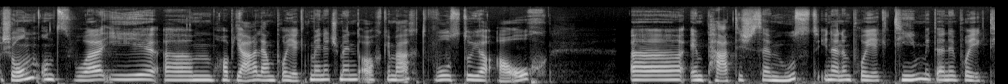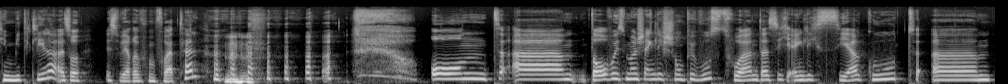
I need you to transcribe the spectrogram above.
schon. Und zwar, ich ähm, habe jahrelang Projektmanagement auch gemacht, wo du ja auch äh, empathisch sein musst in einem Projektteam mit deinen Projektteammitgliedern. Also es wäre vom Vorteil. Mhm. Und ähm, da wo ist mir eigentlich schon bewusst worden, dass ich eigentlich sehr gut ähm,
